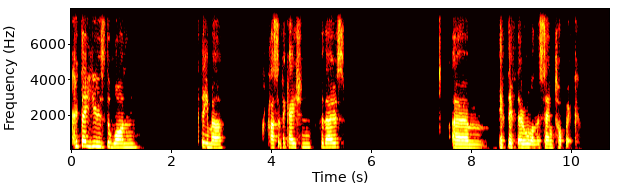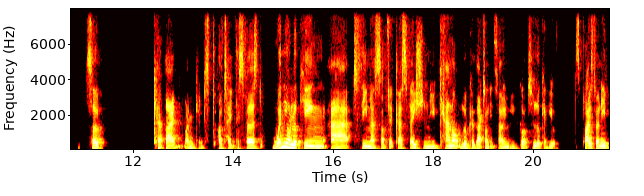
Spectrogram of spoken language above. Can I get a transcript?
could they use the one thema classification for those? Um, if, if they're all on the same topic? So I, am going to, I'll take this first. When you're looking at thema subject classification, you cannot look at that on its own. You've got to look at your, it applies to any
